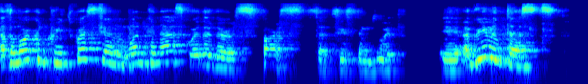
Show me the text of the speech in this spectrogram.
As a more concrete question, one can ask whether there are sparse set systems with uh, agreement tests,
